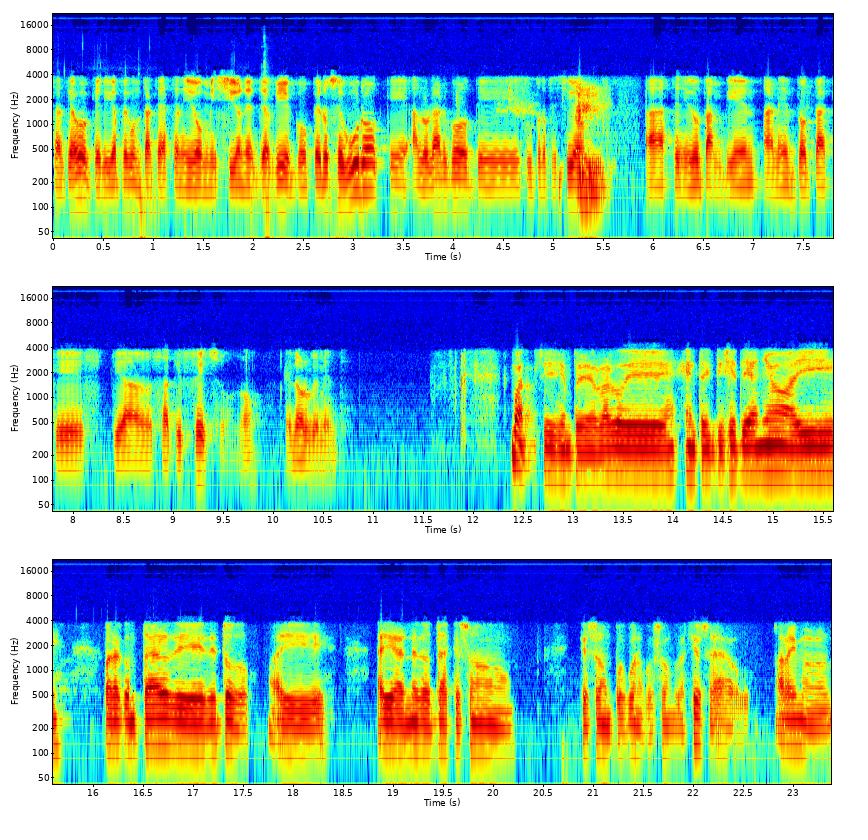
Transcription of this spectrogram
Santiago, quería preguntarte, has tenido misiones de riesgo, pero seguro que a lo largo de tu profesión has tenido también anécdotas que te han satisfecho, ¿no? Enormemente. Bueno, sí, siempre a lo largo de en 37 años hay para contar de, de todo. Hay hay anécdotas que son que son pues bueno pues son graciosas ahora mismo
